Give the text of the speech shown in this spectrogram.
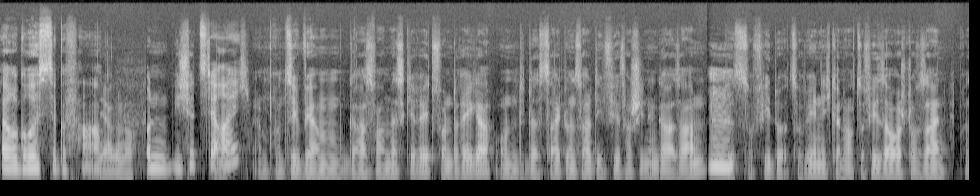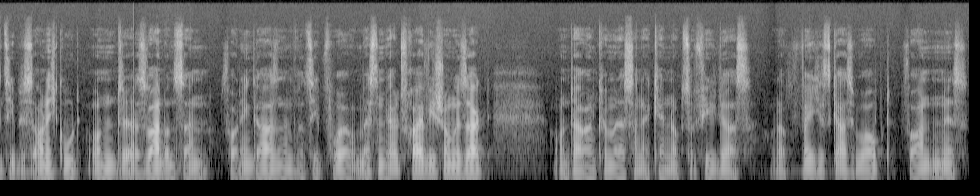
eure größte Gefahr. Ja, genau. Und wie schützt ihr euch? Im Prinzip, wir haben ein Gaswarmmessgerät von Dräger und das zeigt uns halt die vier verschiedenen Gase an. Mhm. Ist zu viel oder zu wenig, kann auch zu viel Sauerstoff sein. Im Prinzip ist es auch nicht gut und äh, das warnt uns dann vor den Gasen. Im Prinzip vorher messen wir halt frei, wie schon gesagt. Und daran können wir das dann erkennen, ob zu viel Gas oder welches Gas überhaupt vorhanden ist.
